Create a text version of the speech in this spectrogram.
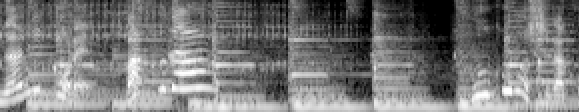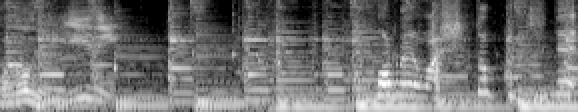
何これ？爆弾？フグの白子の握り。これは一口で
